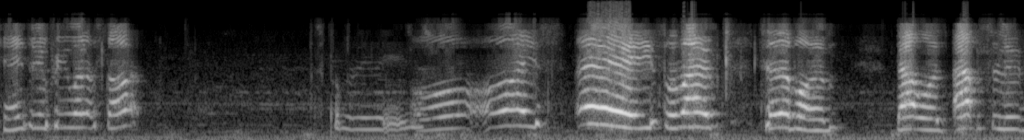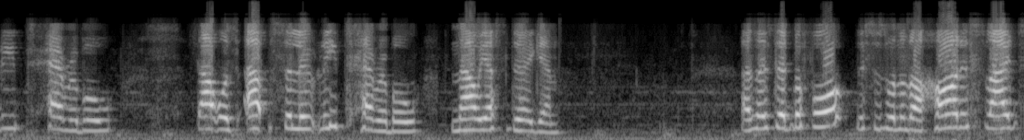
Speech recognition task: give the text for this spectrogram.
Okay, doing pretty well at the start. Probably. Oh, oh hey, he survived to the bottom. That was absolutely terrible. That was absolutely terrible. Now he has to do it again. As I said before, this is one of the hardest slides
